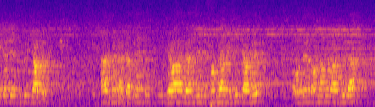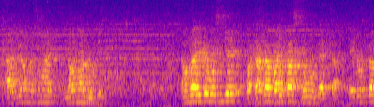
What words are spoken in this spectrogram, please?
এটা দিয়ে শুধু যাবে, আসবে না, যাতে যাওয়া গাড়ি যেতে সন্ধ্যা বেশি যাবে, ওদের অন্যান্য বাসগুলা আসবে অন্য সময় নর্মাল রুটে আমরা এটা বলছি যে ঢাকা বাইপাস রোড একটা, এই রোডটা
